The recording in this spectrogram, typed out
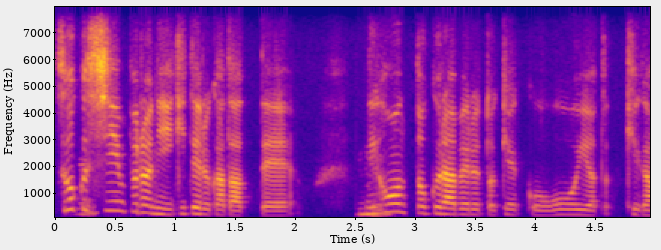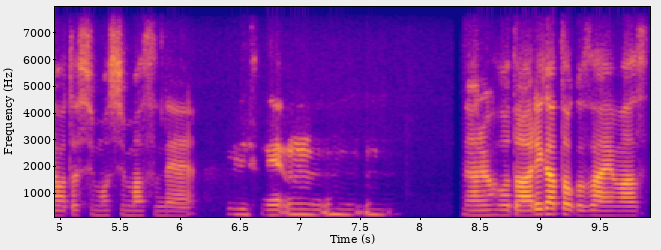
すごくシンプルに生きてる方って、日本と比べると結構多い気が私もしますね。いいですね。うんうんうん。なるほど、ありがとうございます。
